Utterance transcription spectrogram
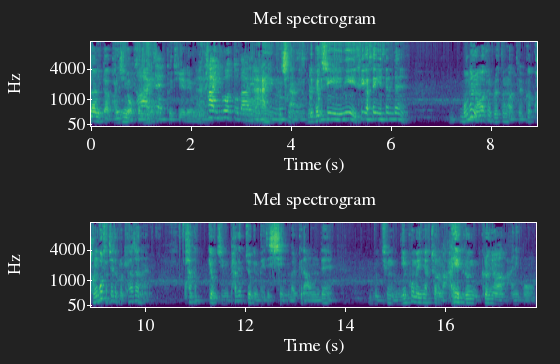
끝나니까 관심이 아, 없었는데 이제. 그 뒤에 내용이 아. 다 이루었도다. 이런 아니 느낌으로. 그렇진 않아요. 근데 배드신이 수위가 세긴 센데 모든 영화가 좀 그랬던 것 같아요. 그러니까 광고 자체도 그렇게 하잖아요. 파격적인 파격적인 배드신 막 이렇게 나오는데 뭐 지금 님포매니악처럼 아예 그런 그런 영화가 아니고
